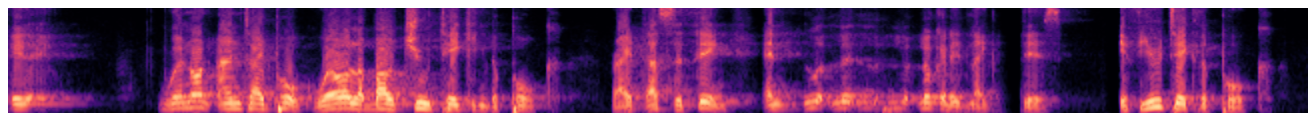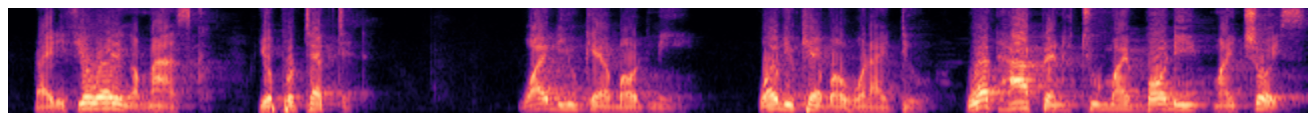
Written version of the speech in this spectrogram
it, we're not anti-poke. We're all about you taking the poke, right? That's the thing. And look, look, look at it like this: if you take the poke, right? If you're wearing a mask, you're protected. Why do you care about me? Why do you care about what I do? What happened to my body, my choice?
